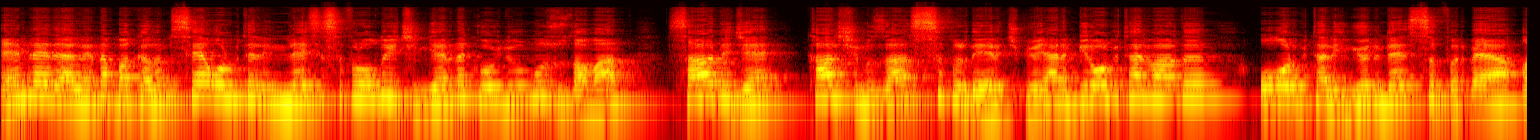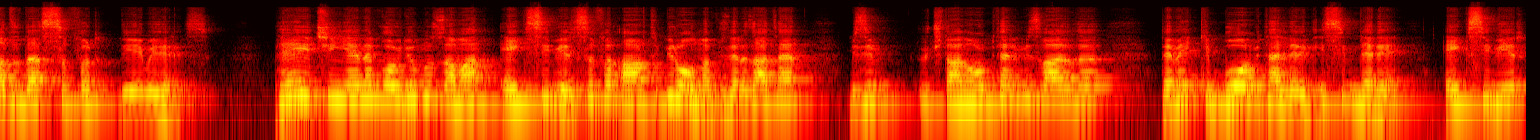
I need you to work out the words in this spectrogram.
ML değerlerine bakalım. S orbitalinin L'si 0 olduğu için yerine koyduğumuz zaman sadece karşımıza 0 değeri çıkıyor. Yani bir orbital vardı. o orbitalin yönü de 0 veya adı da 0 diyebiliriz. P için yerine koyduğumuz zaman eksi 1, 0 artı 1 olmak üzere zaten bizim 3 tane orbitalimiz vardı. Demek ki bu orbitallerin isimleri eksi 1,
